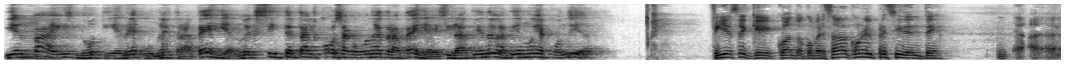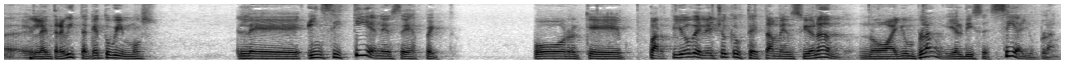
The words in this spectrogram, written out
Y el mm. país no tiene una estrategia, no existe tal cosa como una estrategia, y si la tiene, la tiene muy escondida. Fíjese que cuando conversaba con el presidente, en la entrevista que tuvimos, le insistí en ese aspecto, porque partió del hecho que usted está mencionando. No hay un plan. Y él dice, sí hay un plan.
